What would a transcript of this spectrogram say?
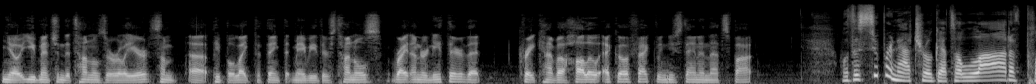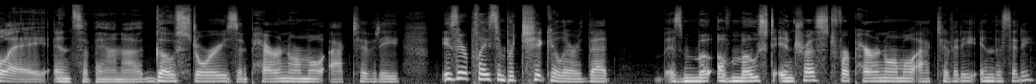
you know you mentioned the tunnels earlier some uh, people like to think that maybe there's tunnels right underneath there that create kind of a hollow echo effect when you stand in that spot Well, the supernatural gets a lot of play in Savannah, ghost stories and paranormal activity. Is there a place in particular that is mo- of most interest for paranormal activity in the city?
